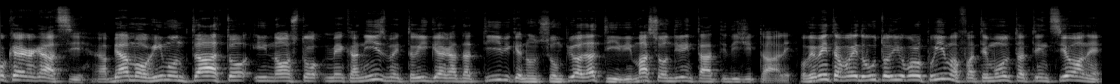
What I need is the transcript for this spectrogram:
Ok ragazzi, abbiamo rimontato il nostro meccanismo, i trigger adattivi che non sono più adattivi ma sono diventati digitali. Ovviamente avrei dovuto dirvelo prima, fate molta attenzione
